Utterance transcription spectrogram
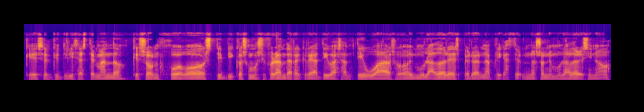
que es el que utiliza este mando, que son juegos típicos como si fueran de recreativas antiguas o emuladores, pero en aplicación no son emuladores, sino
